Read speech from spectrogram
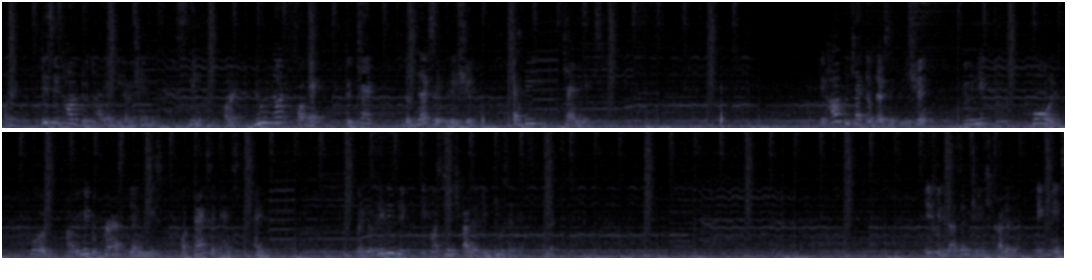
Alright, this is how to tie an elevation sling. Alright, do not forget to check the blood circulation every 10 minutes. Okay, how to check the blood circulation? You need to hold, hold, uh, you need to press their knees for 10 seconds and when you release it, it must change color in 2 seconds. If it doesn't change color, it means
